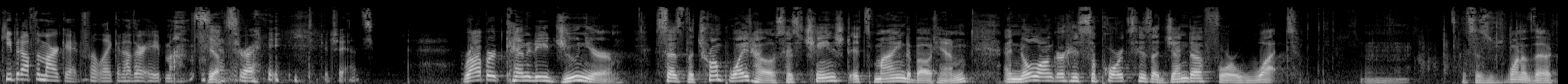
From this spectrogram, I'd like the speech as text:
Keep it off the market for like another eight months. Yeah. That's right. Take a chance. Robert Kennedy Jr. says the Trump White House has changed its mind about him and no longer his supports his agenda for what? Hmm. This is one of the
